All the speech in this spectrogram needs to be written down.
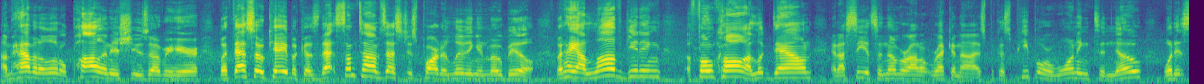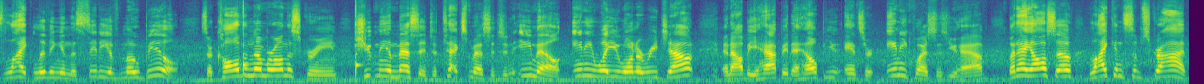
I'm having a little pollen issues over here, but that's okay because that sometimes that's just part of living in Mobile. But hey, I love getting a phone call. I look down and I see it's a number I don't recognize because people are wanting to know what it's like living in the city of Mobile. So call the number on the screen, shoot me a message, a text message, an email, any way you want to reach out, and I'll be happy to help you answer any questions you have. But hey, also like and subscribe.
